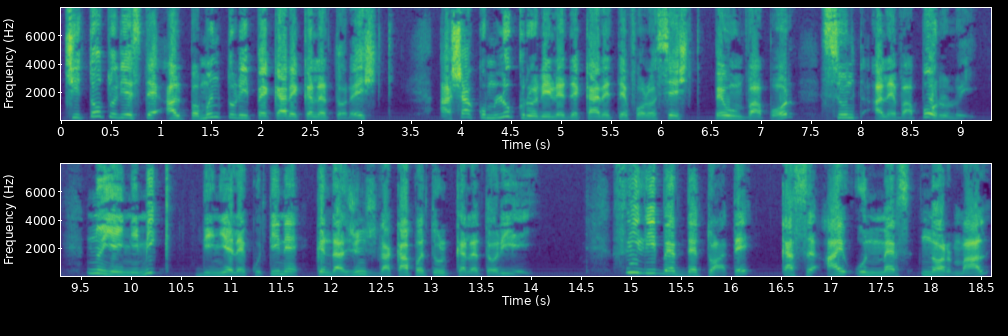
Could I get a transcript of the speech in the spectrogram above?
ci totul este al pământului pe care călătorești, așa cum lucrurile de care te folosești pe un vapor sunt ale vaporului. Nu iei nimic din ele cu tine când ajungi la capătul călătoriei. Fii liber de toate ca să ai un mers normal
